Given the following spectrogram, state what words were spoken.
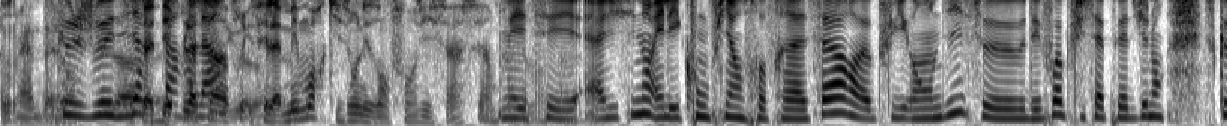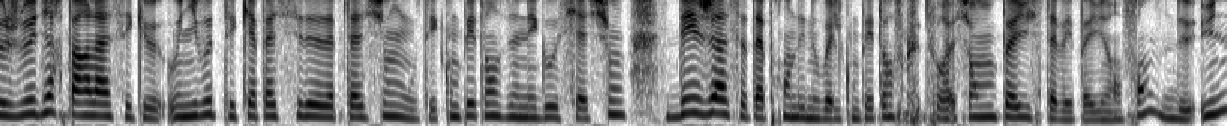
Ah, bah Ce que je veux dire par déplacé là, un truc. C'est la mémoire qu'ils ont les enfants aussi. C'est assez Mais c'est hallucinant. Et les conflits entre frères et sœurs, euh, plus ils grandissent, euh, des fois plus ça peut être violent. Ce que je veux dire par là, c'est que au niveau de tes capacités d'adaptation ou tes compétences de négociation, déjà ça t'apprend des nouvelles compétences que tu n'aurais sûrement pas eu si t'avais pas eu d'enfant, de une.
